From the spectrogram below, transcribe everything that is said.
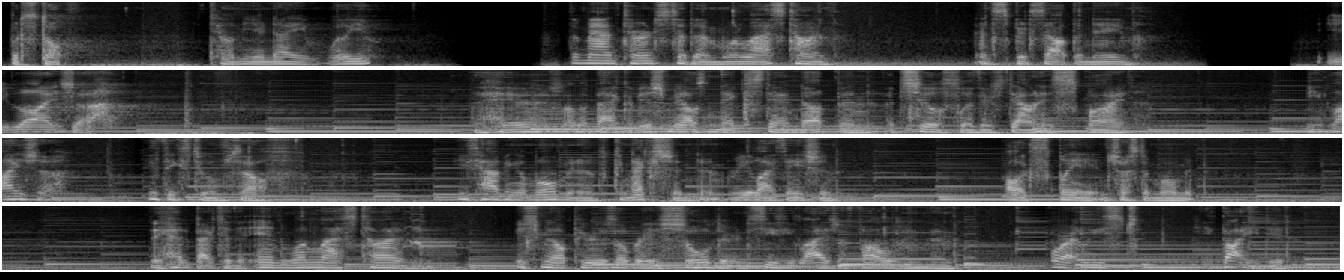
But stop. Tell me your name, will you? The man turns to them one last time and spits out the name. Elijah. The hairs on the back of Ishmael's neck stand up and a chill slithers down his spine. Elijah, he thinks to himself. He's having a moment of connection and realization. I'll explain it in just a moment. They head back to the inn one last time. Ishmael peers over his shoulder and sees Elijah following them. Or at least, he thought he did.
